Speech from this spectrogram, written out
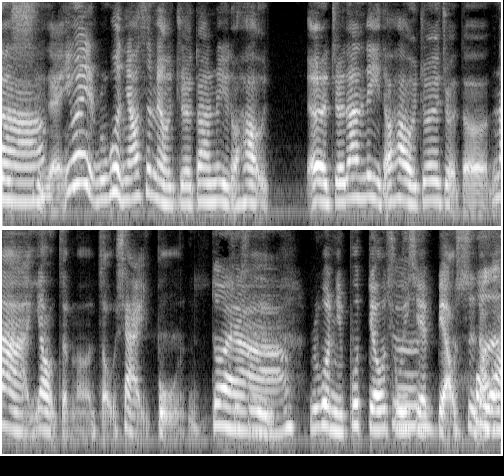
就是哎、因为如果你要是没有决断力的话，我呃决断力的话，我就会觉得那要怎么走下一步？对啊，如果你不丢出一些表示的或者，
